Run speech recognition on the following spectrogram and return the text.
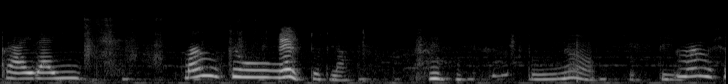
ফ্রাইড রাইস মাংসু। এই তুতলা। তুই না সত্যি। মাংস।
